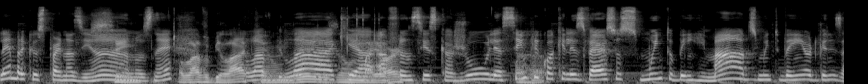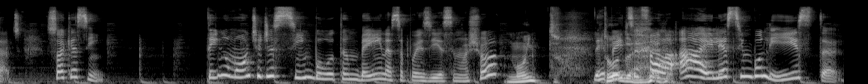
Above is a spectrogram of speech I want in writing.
Lembra que os parnasianos, Sim. né? Olavo Bilac, Olavo é um Bilac, deles, a, a, Francisca Júlia, sempre uhum. com aqueles versos muito bem rimados, muito bem organizados. Só que assim, tem um monte de símbolo também nessa poesia, você não achou? Muito. De repente Tudo. você fala, ah, ele é simbolista.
